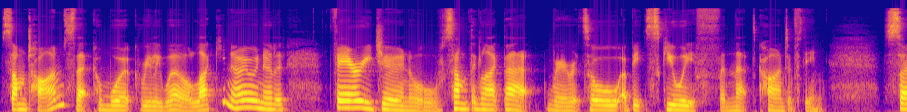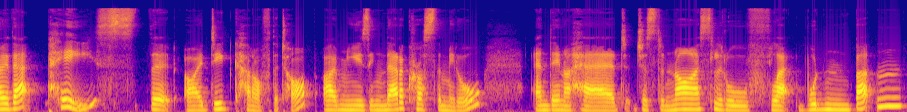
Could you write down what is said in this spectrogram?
Sometimes that can work really well, like, you know, in a fairy journal, something like that, where it's all a bit skew if and that kind of thing. So that piece that I did cut off the top, I'm using that across the middle. And then I had just a nice little flat wooden button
